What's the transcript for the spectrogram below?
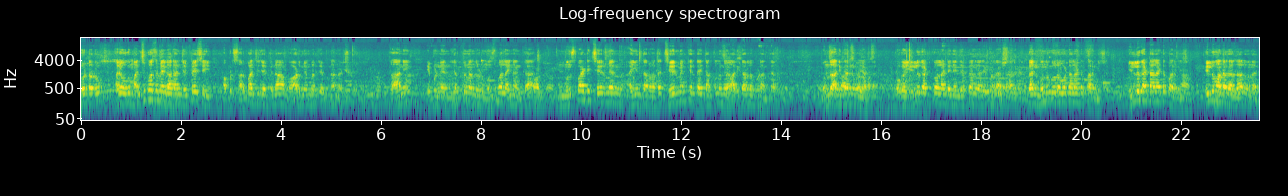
ఓటరు అరే ఒక మంచి కోసమే కదా అని చెప్పేసి అప్పుడు సర్పంచ్ చెప్పినా వార్డు మెంబర్ చెప్పినా నడుస్తుంది కానీ ఇప్పుడు నేను చెప్తున్నాను చూడు మున్సిపల్ అయినాక మున్సిపాలిటీ చైర్మన్ అయిన తర్వాత చైర్మన్కి ఎంత అయితే హక్కులు ఉన్నాయో అధికారులకు కూడా అంతే హక్కులు ముందు అధికారిని పోయి ఒక ఇల్లు కట్టుకోవాలంటే నేను చెప్పాను కదా ఇప్పుడు దాన్ని ముందు కూల కొట్టాలంటే పర్మిషన్. ఇల్లు కట్టాలంటే పర్మిషన్ ఇల్లు వంద గజాలు ఉన్నది.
